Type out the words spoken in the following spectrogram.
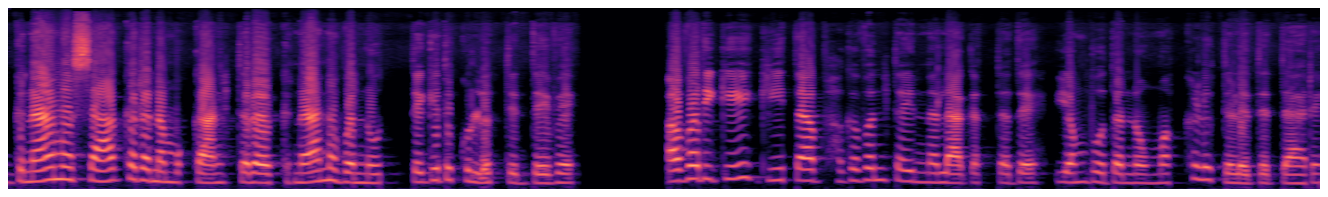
ಜ್ಞಾನ ಸಾಗರನ ಮುಖಾಂತರ ಜ್ಞಾನವನ್ನು ತೆಗೆದುಕೊಳ್ಳುತ್ತಿದ್ದೇವೆ. ಅವರಿಗೆ ಗೀತಾ ಭಗವಂತ ಎನ್ನಲಾಗುತ್ತದೆ ಎಂಬುದನ್ನು ಮಕ್ಕಳು ತಿಳಿದಿದ್ದಾರೆ.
